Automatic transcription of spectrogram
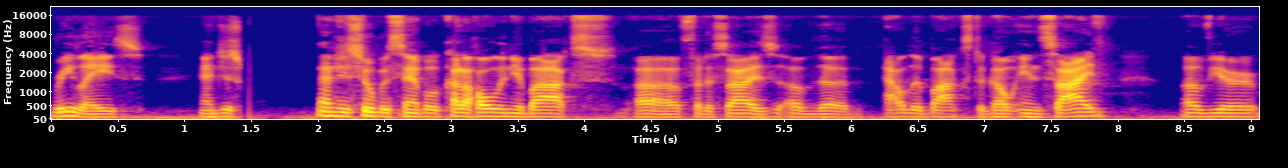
relays and just then just super simple cut a hole in your box uh, for the size of the outlet box to go inside of your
